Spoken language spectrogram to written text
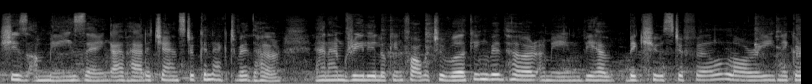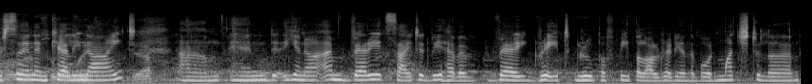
She's amazing. I've had a chance to connect with her, and I'm really looking forward to working with her. I mean, we have big shoes to fill: Laurie Nickerson and Kelly Knight. Um, and you know, I'm very excited. We have a very great group of people already on the board. Much to learn,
